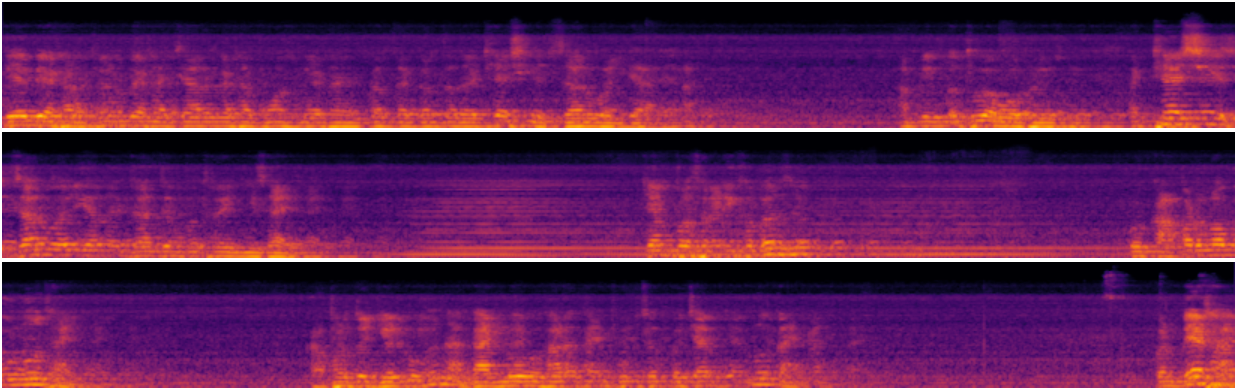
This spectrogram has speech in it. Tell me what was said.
બે બેઠા, ત્રણ બેઠા, ચાર બેઠા, પાંચ બેઠા, એમ કરતા કરતા અઠ્યાસી હજાર વલિયા આવ્યા આપણે બધું આવું વાપર્યું છે. અઠ્યાસી હજાર વલિયાને દાદર પથરાઈ ગઈ સાહેબ. કેમ પથરાણી ખબર છે? કોઈ કાપડ લોબુ ન થાય. કાપડ તો જેટલું હોય ને ગાડલો હાડા થાય ફૂલ છે બચાર ફૂટ નો થાય. પણ બેઠા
